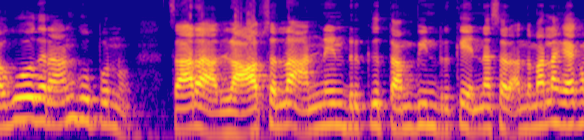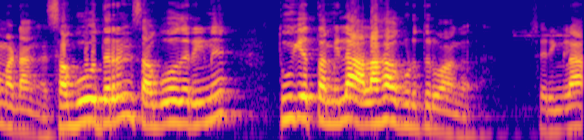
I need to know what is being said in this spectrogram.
சகோதரான்னு கூப்பிடணும். சார் அதில் ஆப்ஷன்லாம் அண்ணன் இருக்குது தம்பின்னு இருக்குது என்ன சார்? அந்த மாதிரிலாம் கேட்க மாட்டாங்க. சகோதரன் சகோதரின்னு தூய தமிழில் அழகாக கொடுத்துருவாங்க. சரிங்களா?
